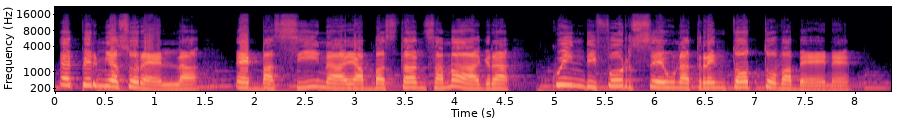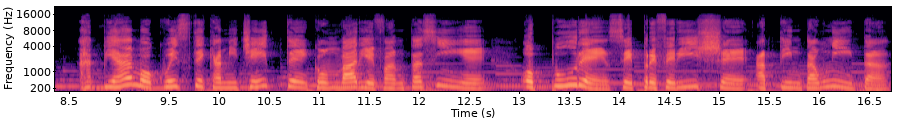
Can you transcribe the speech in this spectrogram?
È per mia sorella è bassina e abbastanza magra, quindi forse una 38 va bene. Abbiamo queste camicette con varie fantasie. oppure se preferisce a tinta unita.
